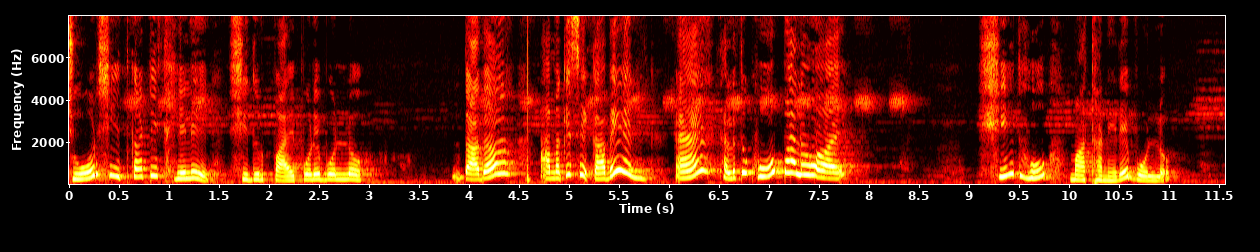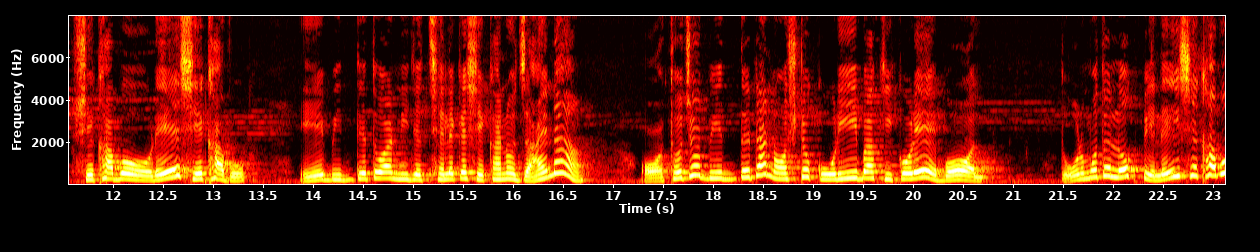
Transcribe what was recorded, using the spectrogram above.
চোর শীতকাটি ফেলে সিঁদুর পায়ে পড়ে বলল, দাদা, আমাকে শেখাবেন? হ্যাঁ তাহলে তো খুব ভালো হয়। সিধু মাথা নেড়ে বলল, শেখাবো রে, শেখাবো। এ বিদ্যে তো আর নিজের ছেলেকে শেখানো যায় না। অথচ বিদ্যেটা নষ্ট করি বা কি করে, বল। তোর মতো লোক পেলেই শেখাবো।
